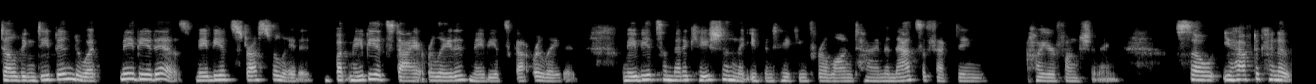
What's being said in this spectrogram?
delving deep into it maybe it is. Maybe it's stress related but maybe it's diet related. Maybe it's gut related. Maybe it's a medication that you've been taking for a long time and that's affecting how you're functioning. So you have to kind of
